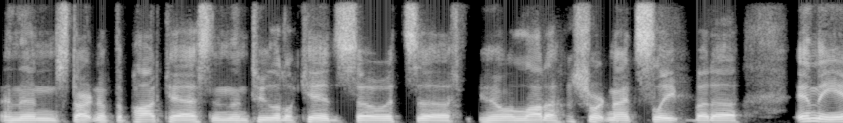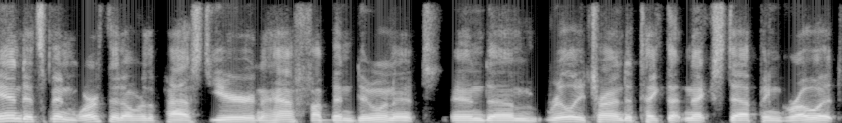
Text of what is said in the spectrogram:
and then starting up the podcast, and then two little kids. So it's uh you know a lot of short nights sleep, but uh in the end, it's been worth it over the past year and a half. I've been doing it and um, really trying to take that next step and grow it,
